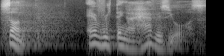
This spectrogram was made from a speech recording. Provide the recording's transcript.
Son, everything I have is yours.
